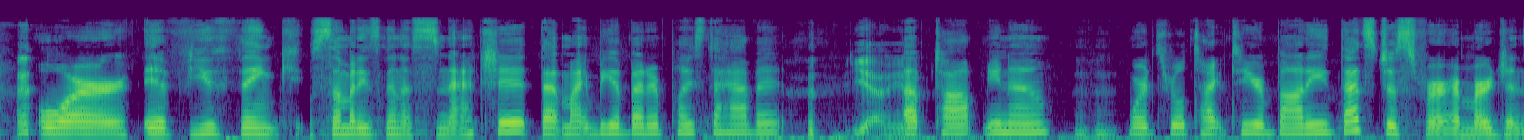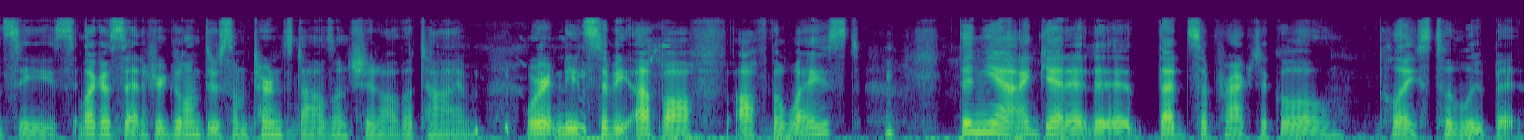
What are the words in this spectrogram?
or if you think somebody's gonna snatch it, that might be a better place to have it Yeah, yeah. up top, you know, Mhm. where it's real tight to your body. That's just for emergencies. Like I said, if you're going through some turnstiles and shit all the time, where it needs to be up off off the waist, then yeah, I get it. it that's a practical place to loop it.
